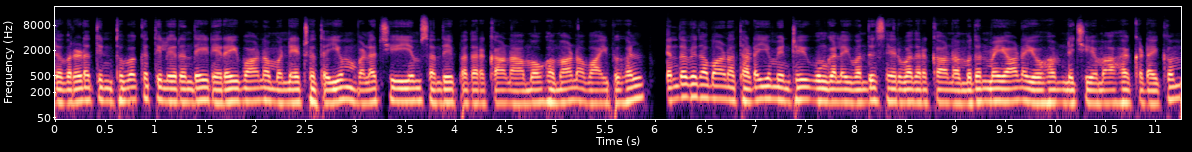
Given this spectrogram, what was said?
இந்த வருடத்தின் துவக்கத்திலிருந்தே நிறைவான முன்னேற்றத்தையும் வளர்ச்சியையும் சந்திப்பதற்கான அமோகமான வாய்ப்புகள் எந்தவிதமான தடையுமின்றி உங்களை வந்து சேர்வதற்கான முதன்மையான யோகம் நிச்சயமாக கிடைக்கும்.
